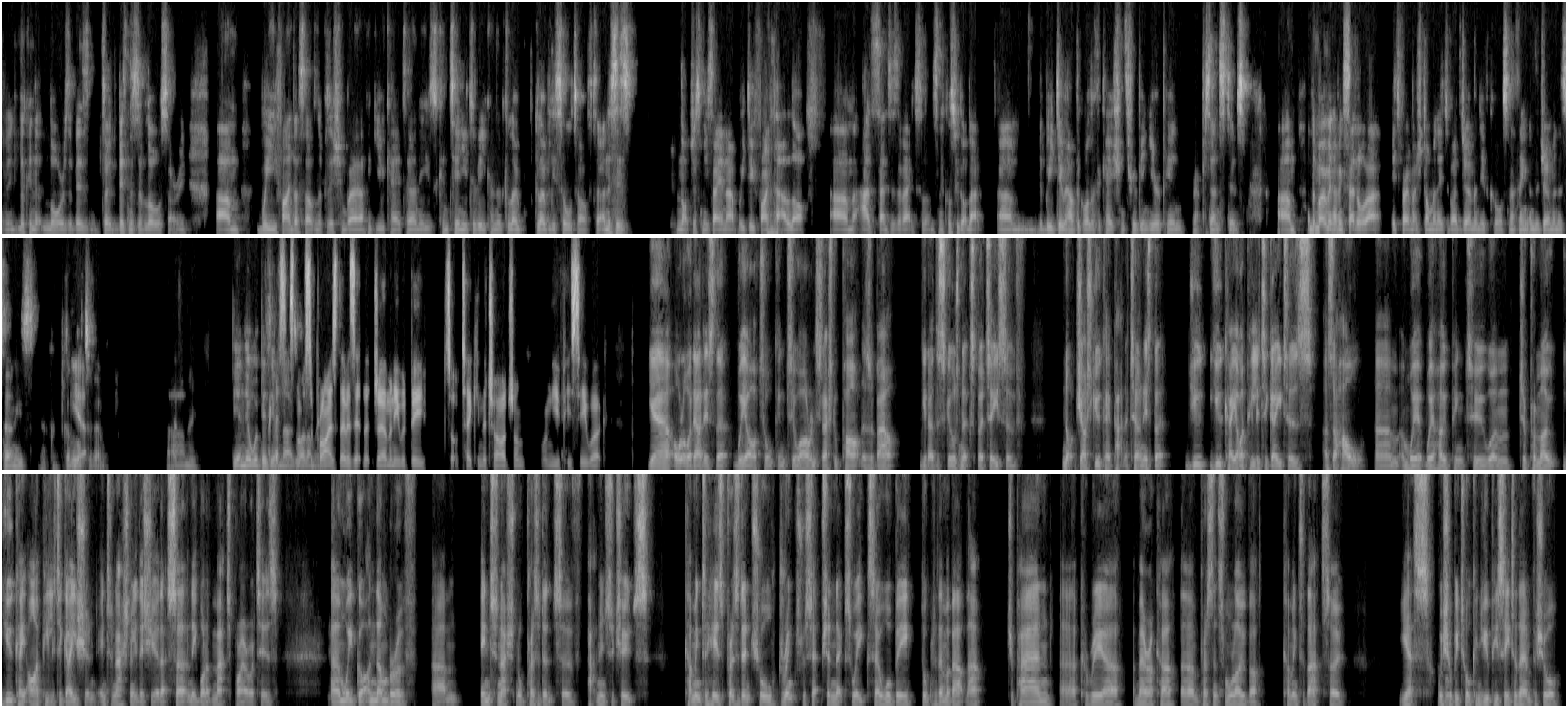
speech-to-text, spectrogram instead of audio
I mean, looking at law as a business, so the business of law, sorry, um, we find ourselves in a position where I think UK attorneys continue to be kind of glo- globally sought after. And this is not just me saying that, we do find that a lot um, as centres of excellence. And of course, we've got that, um, we do have the qualification through being European representatives. Um, at the moment, having said all that, it's very much dominated by Germany, of course, and I think and the German attorneys have got a Yeah. lot of it. Um, yeah, Neil, we're busy I on guess that it's as not well. a surprise though, is it, that Germany would be sort of taking the charge on on UPC work? Yeah, all I would add is that we are talking to our international partners about, you know, the skills and expertise of not just UK patent attorneys, but U- UK IP litigators as a whole. Um, and we're we're hoping to um, to promote UK IP litigation internationally this year. That's certainly one of Matt's priorities. And we've got a number of um, international presidents of patent institutes coming to his presidential drinks reception next week. So we'll be talking to them about that. Japan, uh, Korea, America, um, presidents from all over coming to that. So, yes, we shall be talking UPC to them for sure.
